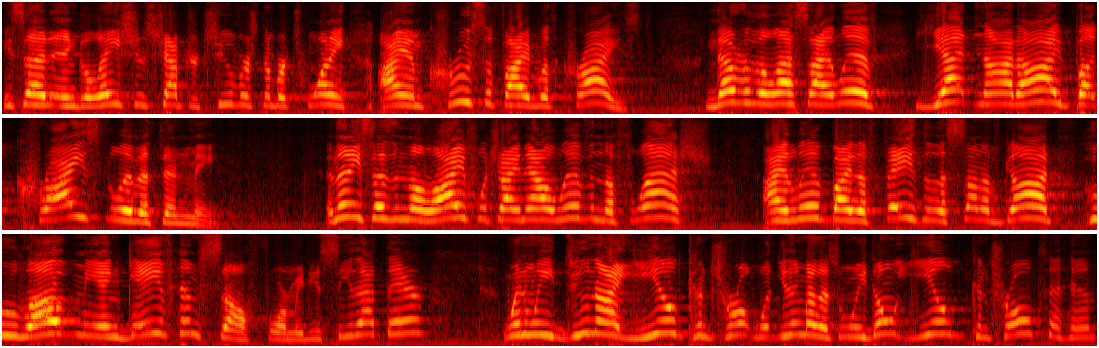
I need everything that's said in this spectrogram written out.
He said in Galatians chapter 2, verse number 20, I am crucified with Christ. Nevertheless, I live, yet not I, but Christ liveth in me. And then he says, In the life which I now live in the flesh, I live by the faith of the Son of God who loved me and gave himself for me. Do you see that there? When we do not yield control, what do you think about this? When we don't yield control to him,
